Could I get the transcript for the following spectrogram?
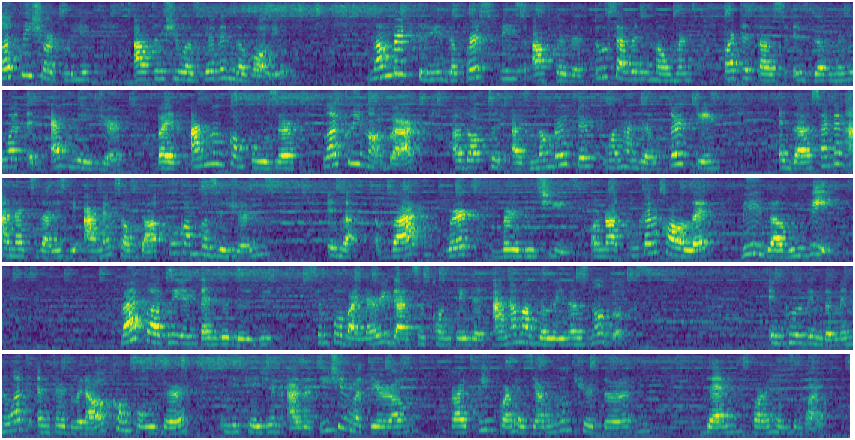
likely shortly after she was given the volume. Number 3, the first piece after the two seven moments partitas is the minuet in F major, by an unknown composer, likely not Bach, adopted as number 113 in the second annex that is the annex of doubtful compositions in the Bach Werke Verzeichnis, or not you can call it BWV. Bach likely intended the simple binary dances contained in Anna Magdalena's notebooks, including the minuets entered without composer indication as a teaching material likely for his younger children then for his wife.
